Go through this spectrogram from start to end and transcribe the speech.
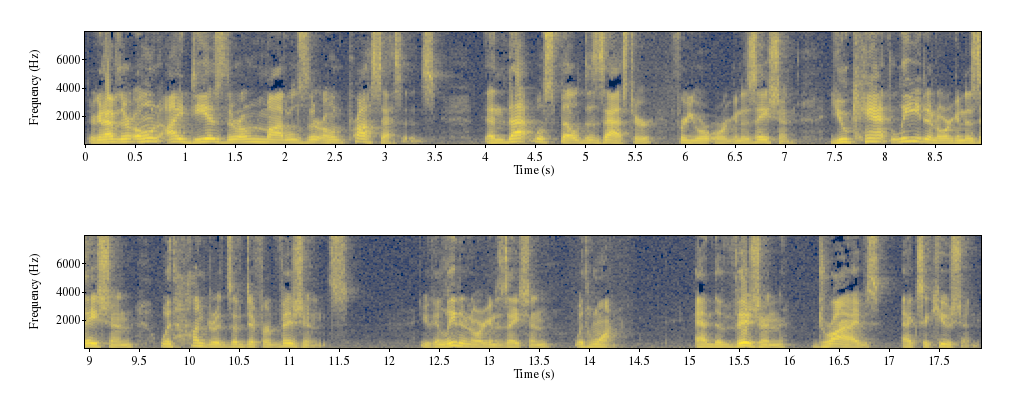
They're going to have their own ideas, their own models, their own processes. And that will spell disaster for your organization. You can't lead an organization with hundreds of different visions. You can lead an organization with one. And the vision drives execution.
